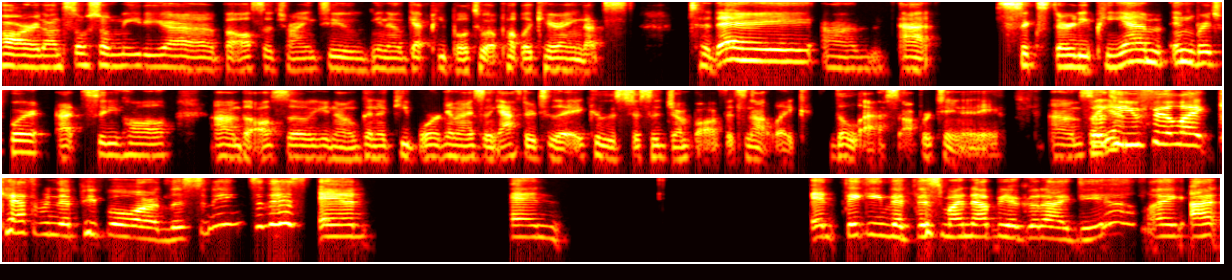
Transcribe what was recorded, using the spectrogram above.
hard on social media, but also trying to, you know, get people to a public hearing that's today um, at 6:30 p.m. in Bridgeport at City Hall. Um, but also, you know, gonna keep organizing after today because it's just a jump off. It's not like the last opportunity. Um, so yeah. do you feel like Catherine that people are listening to this and and and thinking that this might not be a good idea? Like I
